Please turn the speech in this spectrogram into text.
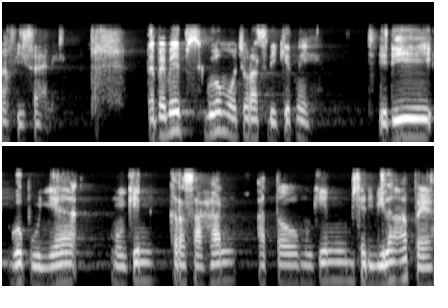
Nafisa nih. TP Babes, gue mau curhat sedikit nih. Jadi gue punya mungkin keresahan atau mungkin bisa dibilang apa ya.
